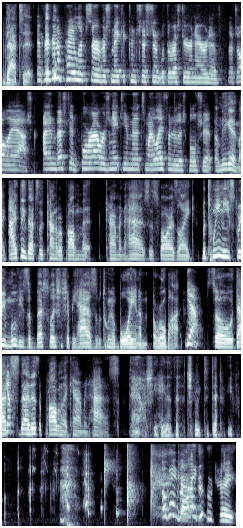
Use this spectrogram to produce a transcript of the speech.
that's it. If you're gonna pay lip service, make it consistent with the rest of your narrative. That's all I ask. I invested four hours and 18 minutes of my life into this bullshit. I mean, again, like I think that's the kind of a problem that Cameron has as far as like between these three movies, the best relationship he has is between a boy and a, a robot. Yeah. So that's that is a problem that Cameron has. Damn, she hated the tribute to dead people. Okay, but God, like, this is great.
